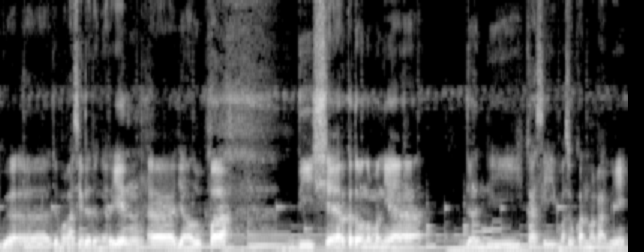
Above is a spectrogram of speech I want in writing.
juga eh, terima kasih udah dengerin. Eh, jangan lupa di share ke teman-temannya dan dikasih masukan sama kami.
